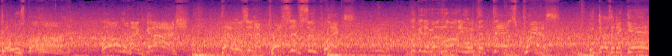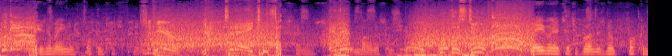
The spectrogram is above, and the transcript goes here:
Goes behind. Oh my gosh! That was an impressive suplex. Look at him unloading with the Thesz press. He does it again. Look out! I'm not even fucking touching Sit here. Not today. Two th- And there. minus some shit. Will this do it? Ah! Not even gonna touch a button, there's no fucking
